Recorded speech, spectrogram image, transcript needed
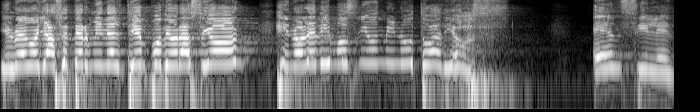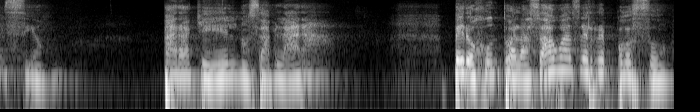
Y luego ya se termina el tiempo de oración y no le dimos ni un minuto a Dios en silencio para que Él nos hablara. Pero junto a las aguas de reposo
